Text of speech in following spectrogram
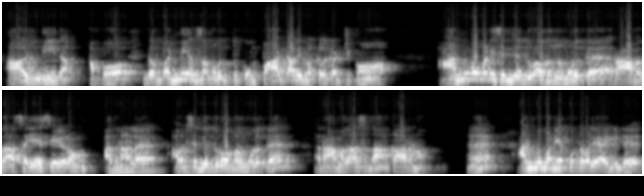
ஆள் நீதான். அப்போ இந்த வன்னியர் சமூகத்துக்கும் பாட்டாளி மக்கள் கட்சிக்கும் அன்புமணி செஞ்ச துரோகங்கள் முழுக்க ராமதாஸையே சேரும். அதனால அவர் செஞ்ச துரோகங்கள் முழுக்க ராமதாஸ் தான் காரணம். அன்புமணியை குற்றவாளி ஆக்கிட்டு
